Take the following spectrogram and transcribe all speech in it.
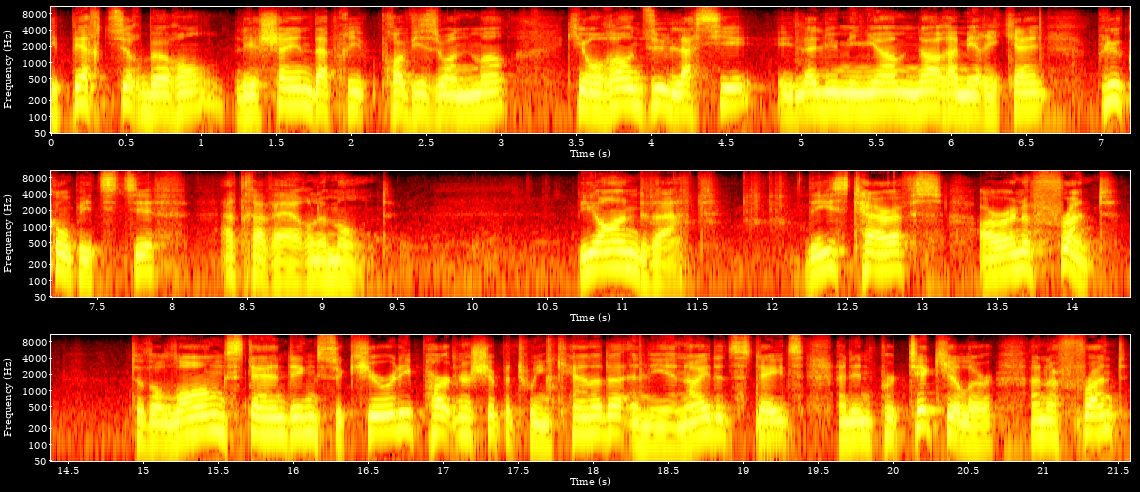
et perturberont les chaînes d'approvisionnement qui ont rendu l'acier et l'aluminium nord-américain plus compétitifs à travers le monde. Beyond that, these tariffs are an affront to the long-standing security partnership between Canada and the United States, and in particular, an affront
